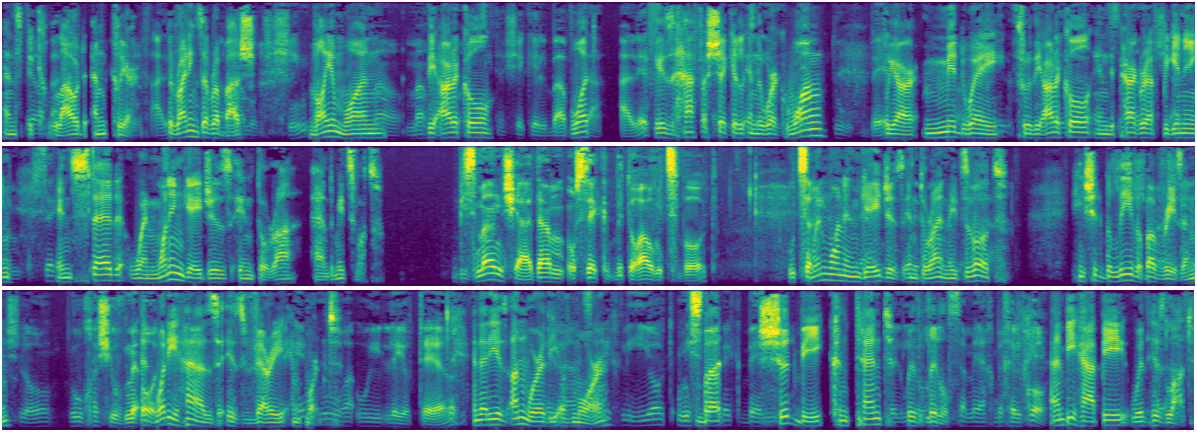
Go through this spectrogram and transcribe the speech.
and speak loud and clear. The writings of Rabash, volume 1, the article, What is half a shekel in the work? 1? We are midway through the article in the paragraph beginning, instead when one engages in Torah and mitzvot. When one engages in Torah and mitzvot, he should believe above reason that what he has is very important and that he is unworthy of more, but should be content with little and be happy with his lot.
